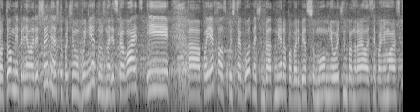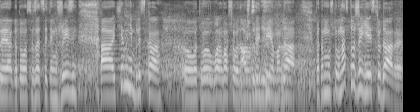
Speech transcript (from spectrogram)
Потом я приняла решение, что почему бы нет, нужно рисковать. И э, поехала спустя год на чемпионат мира по борьбе с умом. Мне очень понравилось, я понимаю, что я готова связать с этим жизнь. А чем мне близка вот ва- ва- ваша вот эта вся тема, да. да. Потому что у нас тоже есть удары.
